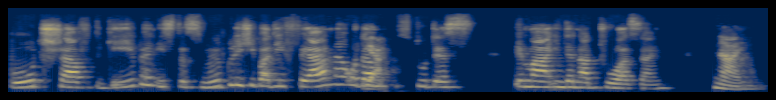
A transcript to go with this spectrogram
Botschaft geben? Ist das möglich über die Ferne oder ja. musst du das immer in der Natur sein? Nein.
